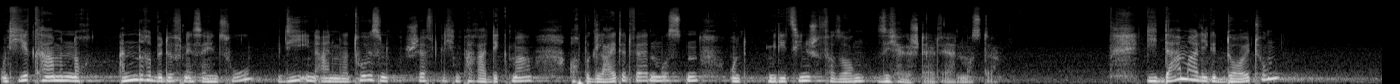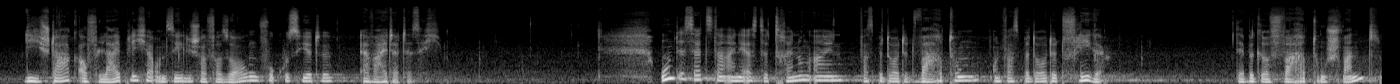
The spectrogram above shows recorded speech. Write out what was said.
Und hier kamen noch andere Bedürfnisse hinzu, die in einem naturwissenschaftlichen Paradigma auch begleitet werden mussten und medizinische Versorgung sichergestellt werden musste. Die damalige Deutung, die stark auf leiblicher und seelischer Versorgung fokussierte, erweiterte sich. Und es setzte eine erste Trennung ein, was bedeutet Wartung und was bedeutet Pflege. Der Begriff Wartung schwand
